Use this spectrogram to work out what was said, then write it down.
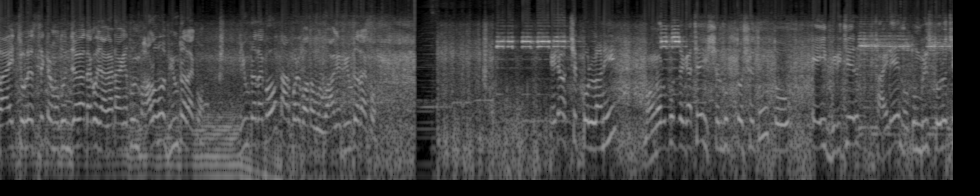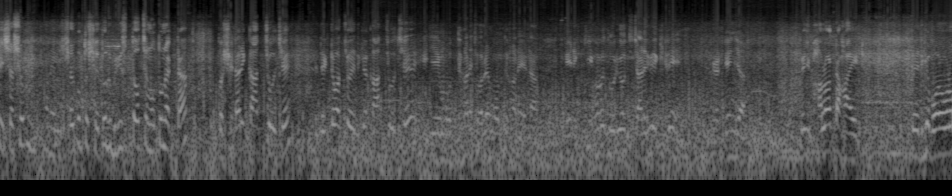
গায়ে চলে এসছে একটা নতুন জায়গা। দেখো, জায়গাটা আগে তুমি ভালোভাবে ভিউটা দেখো। ভিউটা দেখো, তারপরে কথা বলব। আগে ভিউটা দেখো। এটা হচ্ছে কল্যাণী। গঙ্গার উপর থেকে গেছে ঈশ্বরগুপ্ত সেতু। তো এই ব্রিজের সাইডে নতুন ব্রিজ তৈরি হচ্ছে ঈশ্বর মানে ঈশ্বরগুপ্ত সেতুর ব্রিজটা হচ্ছে নতুন একটা। তো সেটারই কাজ চলছে। দেখতে পাচ্ছ, এদিকে কাজ চলছে। এই যে মধ্যেখানে, জলের মধ্যেখানে এটা। এটা কীভাবে তৈরি হচ্ছে চারিদিকে ঘিরে? একটা ডেঞ্জার বেশ ভালো একটা হাইট তো এদিকে বড় বড়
